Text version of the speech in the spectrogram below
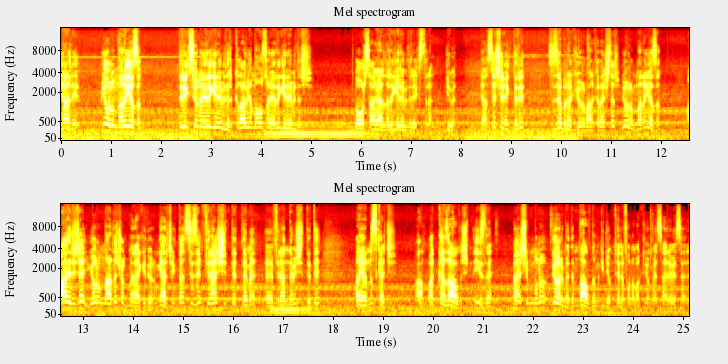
Yani yorumlara yazın. Direksiyon ayarı gelebilir, klavye, mouse ayarı gelebilir. Dorsa ayarları gelebilir ekstra gibi. Yani seçenekleri size bırakıyorum arkadaşlar. Yorumlara yazın. Ayrıca yorumlarda çok merak ediyorum gerçekten. Sizin fren şiddetleme, e, frenleme şiddeti ayarınız kaç? Al bak kaza oldu şimdi izle. Ben şimdi bunu görmedim daldım gidiyorum telefona bakıyorum vesaire vesaire.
